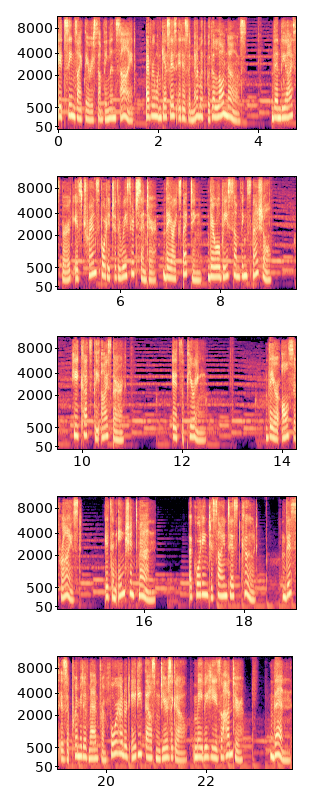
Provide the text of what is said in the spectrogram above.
It seems like there is something inside. Everyone guesses it is a mammoth with a long nose. Then the iceberg is transported to the research center. They are expecting there will be something special. He cuts the iceberg. It's appearing. They are all surprised. It's an ancient man. According to scientist Cood, this is a primitive man from 480,000 years ago. Maybe he is a hunter. Then,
